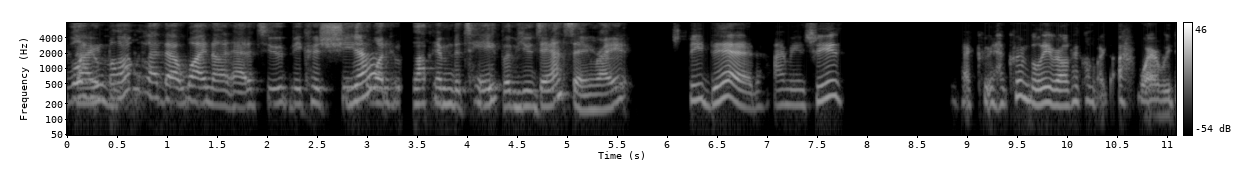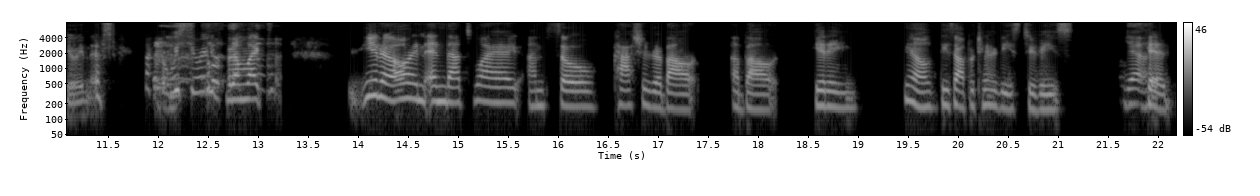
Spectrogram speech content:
Well, your mom had that why not attitude because she's yeah. the one who got him the tape of you dancing, right? She did. I mean, she's, I, could, I couldn't believe it. I was like, oh my God, why are we doing this? Why are we doing this? But I'm like, you know, and, and that's why I'm so passionate about, about getting you know, these opportunities to these Yeah. kids.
